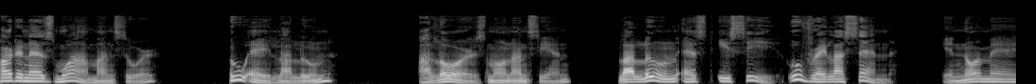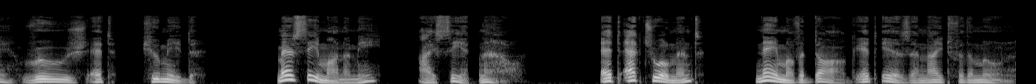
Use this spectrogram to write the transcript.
Pardonnez-moi, monsieur. Où est la lune? Alors, mon ancien, la lune est ici, ouvrez la Seine, enorme, rouge et humide. Merci, mon ami, I see it now. Et actuellement, name of a dog, it is a night for the moon,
